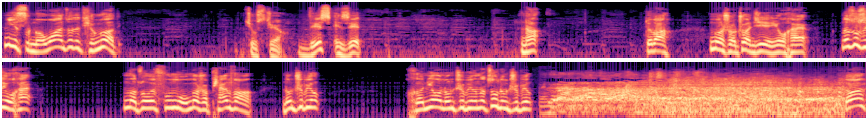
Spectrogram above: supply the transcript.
你是我娃，就得听我的，就是这样。This is it。那，对吧？我说转基因有害，那就是有害。我作为父母，我说偏方能治病，喝尿能治病，那就能治病，对吧？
